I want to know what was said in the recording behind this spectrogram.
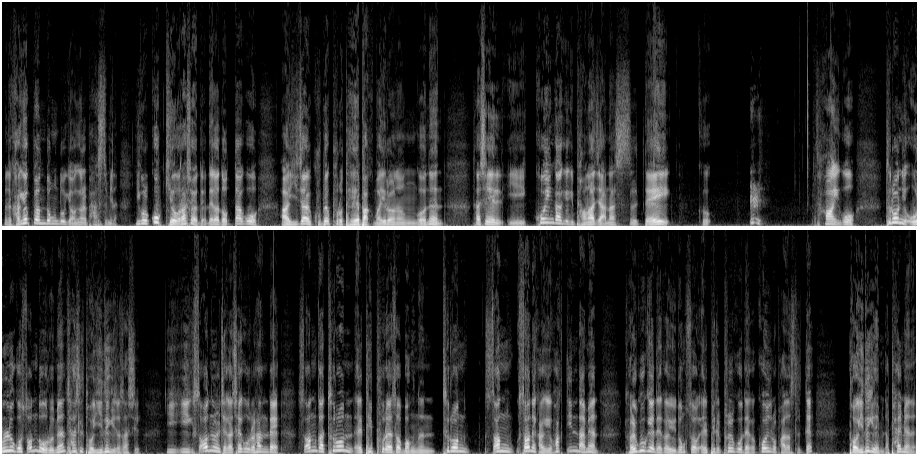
근데 가격 변동도 영향을 받습니다. 이걸 꼭 기억을 하셔야 돼요. 내가 넣었다고 아 이자율 900% 대박 막 이러는 거는 사실 이 코인 가격이 변하지 않았을 때의 그 상황이고 트론이 오르고 썬도 오르면 사실 더 이득이죠, 사실. 이, 이 썬을 제가 채굴을 하는데 썬과 트론 LP 풀에서 먹는 트론 썬, 썬의 가격이 확 뛴다면 결국에 내가 유동성 LP를 풀고 내가 코인으로 받았을 때 더 이득이 됩니다. 팔면은.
